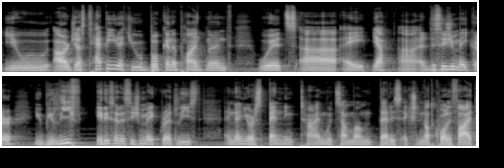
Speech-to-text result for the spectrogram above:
You are just happy that you book an appointment with uh, a yeah uh, a decision maker. You believe it is a decision maker at least, and then you're spending time with someone that is actually not qualified,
